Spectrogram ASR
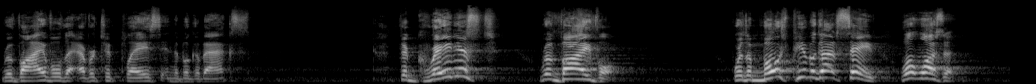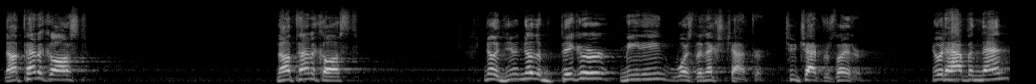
revival that ever took place in the book of Acts? The greatest revival where the most people got saved, what was it? Not Pentecost. Not Pentecost. No, you know the bigger meeting was the next chapter, two chapters later. You know what happened then?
